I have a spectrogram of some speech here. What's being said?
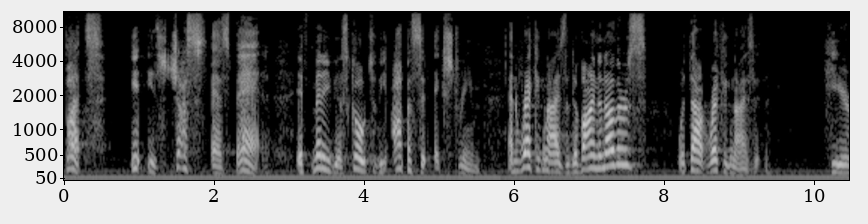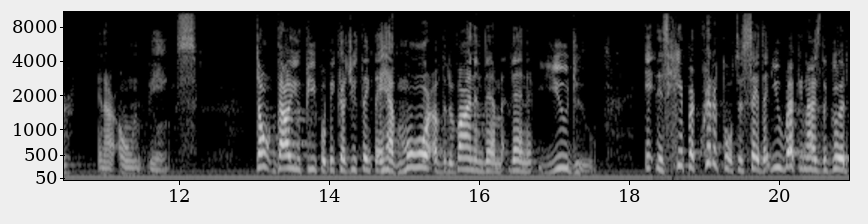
But it is just as bad if many of us go to the opposite extreme and recognize the divine in others without recognizing it here in our own beings. Don't value people because you think they have more of the divine in them than you do. It is hypocritical to say that you recognize the good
